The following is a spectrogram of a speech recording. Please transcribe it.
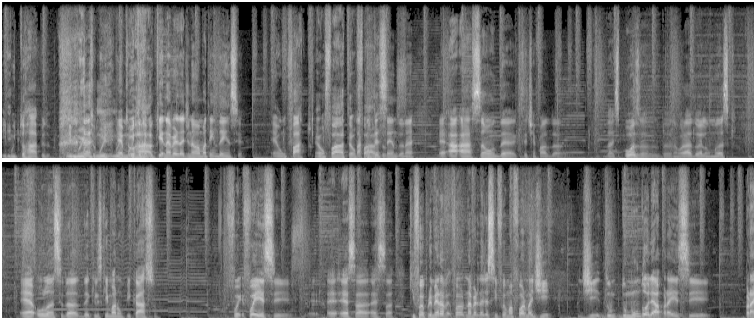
E muito rápido. E muito, muito, muito É muito rápido, porque na verdade não é uma tendência. É um fato. É um fato, é um tá fato. Tá acontecendo, né? É, a, a, ação da, que você tinha falado da, da esposa, da namorada do Elon Musk, é o lance da, de, que eles queimaram um Picasso. Foi, foi esse, é, é, essa, essa, que foi a primeira, foi, na verdade assim, foi uma forma de, de do, do mundo olhar para esse, pra,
